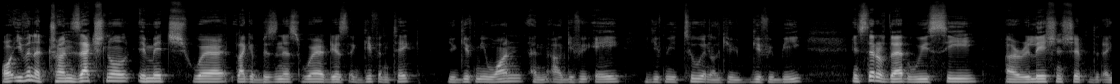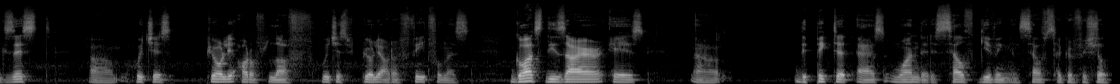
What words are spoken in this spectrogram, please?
or even a transactional image where, like a business, where there's a give and take, you give me one and I'll give you A, you give me two and I'll give, give you B. Instead of that, we see a relationship that exists, um, which is purely out of love, which is purely out of faithfulness. God's desire is uh, depicted as one that is self giving and self sacrificial.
